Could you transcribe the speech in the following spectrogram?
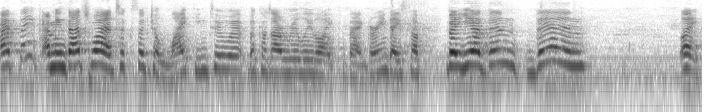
I think I mean that's why I took such a liking to it because I really liked that Green Day stuff. But yeah, then then like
